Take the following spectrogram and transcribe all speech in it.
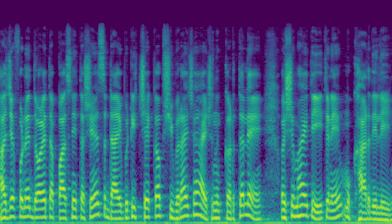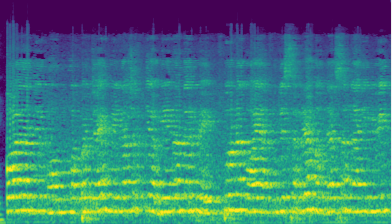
हाचे फुडें दोळे तपासणी तशेंच डायबिटीज चेकअप शिबिराचें आयोजन करतले अशी माहिती तिणें मुखार दिली. पंचायत महिला शक्ती अभियानातर्फे पूर्ण गोंयात म्हणजे सगळ्या मतदारसंघांनी विविध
